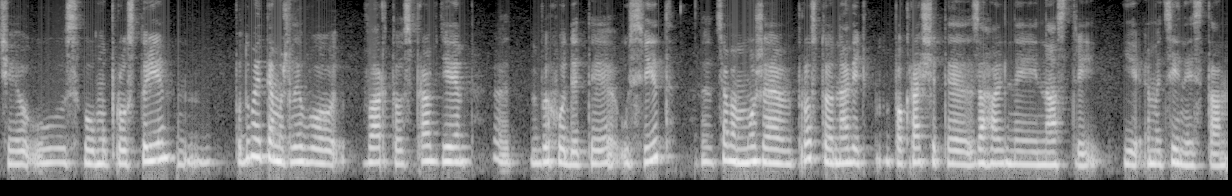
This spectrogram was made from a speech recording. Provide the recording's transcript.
чи у своєму просторі. Подумайте, можливо, варто справді е, виходити у світ. Це вам може просто навіть покращити загальний настрій і емоційний стан.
